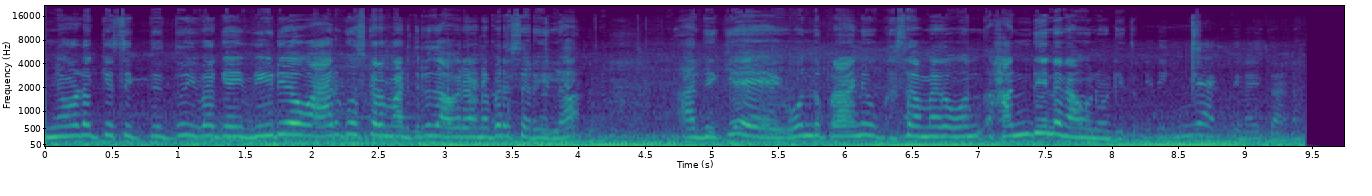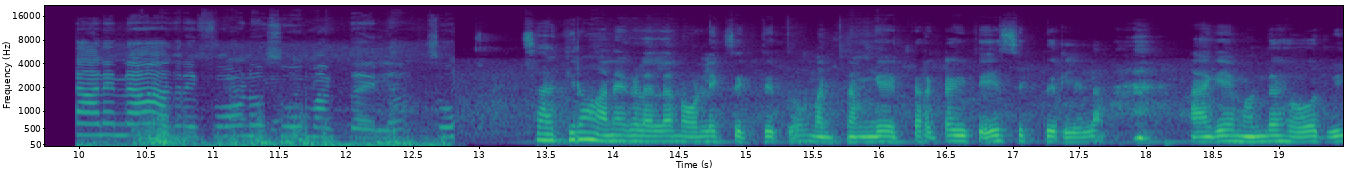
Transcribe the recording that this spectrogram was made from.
ನೋಡೋಕ್ಕೆ ಸಿಗ್ತಿದ್ದು. ಇವಾಗ ಈ ವಿಡಿಯೋ ಯಾರಿಗೋಸ್ಕರ ಮಾಡ್ತಿರೋದು ಅವರ ಹಣೆ ಬರ ಸರಿ ಇಲ್ಲ. ಅದಕ್ಕೆ ಒಂದು ಪ್ರಾಣಿ ಸಮಯ ಒಂದು ಹಂದಿನ ನಾವು ನೋಡಿದ್ದು. ಹಿಂಗೆ ಆಗ್ತೀನಿ ಆಯ್ತಾ? ನಾನೆನ್ನ ಆದರೆ ಫೋನು ಸೂಮ್ ಆಗ್ತಾ ಇಲ್ಲ. ಸೂ ಸಾಕಿರೋ ಆನೆಗಳೆಲ್ಲ ನೋಡ್ಲಿಕ್ಕೆ ಸಿಗ್ತಿತ್ತು. ಮತ್ತು ನಮಗೆ ಕರೆಕ್ಟಾಗಿ ಫೇಸ್ ಸಿಗ್ತಿರ್ಲಿಲ್ಲ. ಹಾಗೆ ಮುಂದೆ ಹೋದ್ವಿ.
